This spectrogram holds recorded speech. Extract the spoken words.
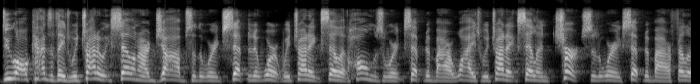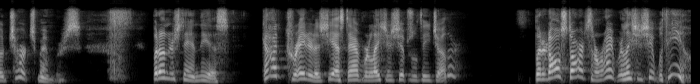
do all kinds of things. We try to excel in our jobs so that we're accepted at work. We try to excel at home so we're accepted by our wives. We try to excel in church so that we're accepted by our fellow church members. But understand this God created us, yes, to have relationships with each other, but it all starts in a right relationship with Him.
